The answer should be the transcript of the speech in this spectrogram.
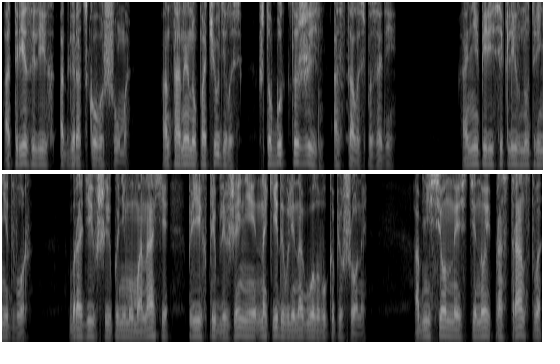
отрезали их от городского шума. Антонену почудилось, что будто жизнь осталась позади. Они пересекли внутренний двор. Бродившие по нему монахи при их приближении накидывали на голову капюшоны. Обнесенное стеной пространство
